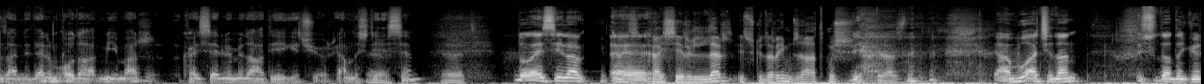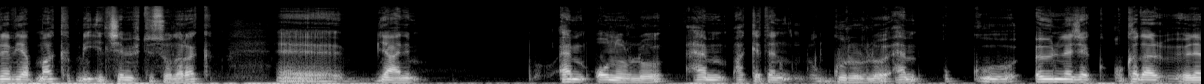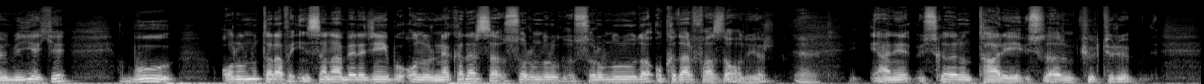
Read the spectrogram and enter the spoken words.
zannederim. O da mimar. Kayseri Mehmet Ağa diye geçiyor yanlış değilsem. evet. Dolayısıyla Kays- e, Kayserililer Üsküdar'a imza atmış biraz. Yani bu açıdan Üsküdar'da görev yapmak bir ilçe müftüsü olarak e, yani hem onurlu hem hakikaten gururlu hem övünülecek o kadar önemli bir yer ki bu olumlu tarafı insana vereceği bu onur ne kadarsa sorumluluk sorumluluğu da o kadar fazla oluyor. Evet. Yani Üsküdar'ın tarihi, Üsküdar'ın kültürü.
